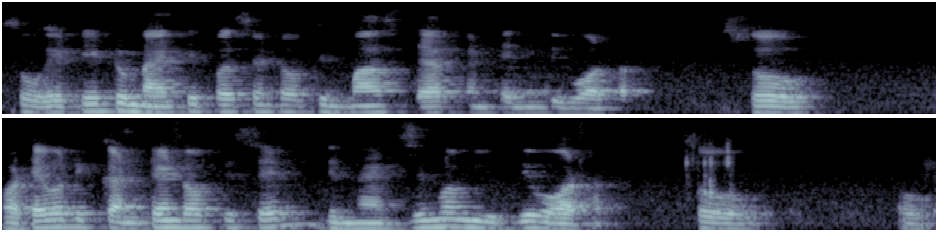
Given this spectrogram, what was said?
So 80 to 90 percent of the mass they are containing the water. So whatever the content of the cell, the maximum is the water. So oh,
